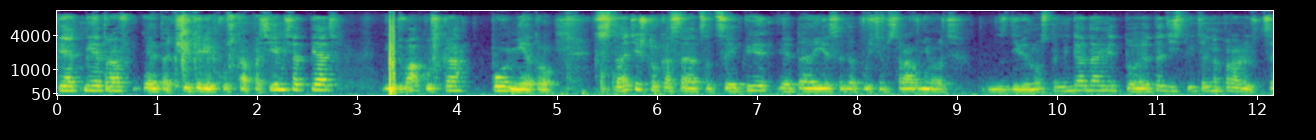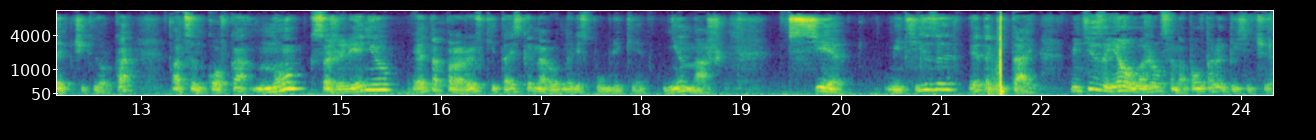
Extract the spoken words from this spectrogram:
5 метров, это 4 куска по 75 и 2 куска по метру. Кстати, что касается цепи, это если, допустим, сравнивать с 90-ми годами, то это действительно прорыв цепь четверка, оцинковка, но, к сожалению, это прорыв Китайской Народной Республики, не наш. Все метизы это Китай. Метизы я уложился на полторы тысячи.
